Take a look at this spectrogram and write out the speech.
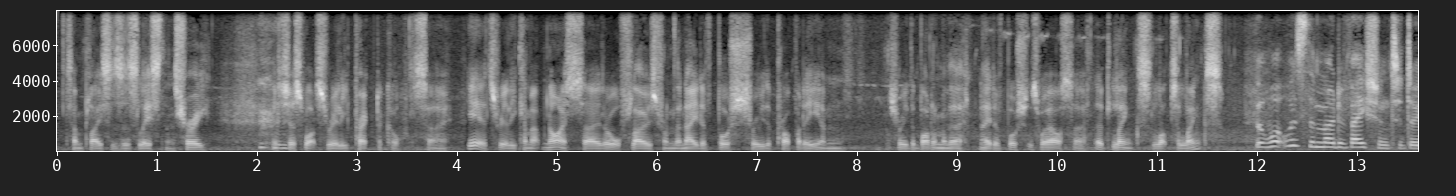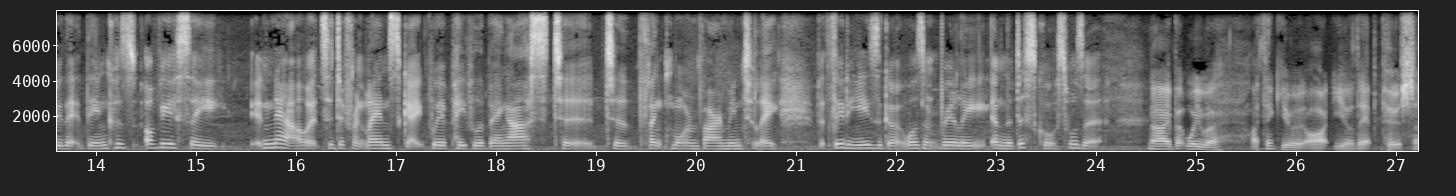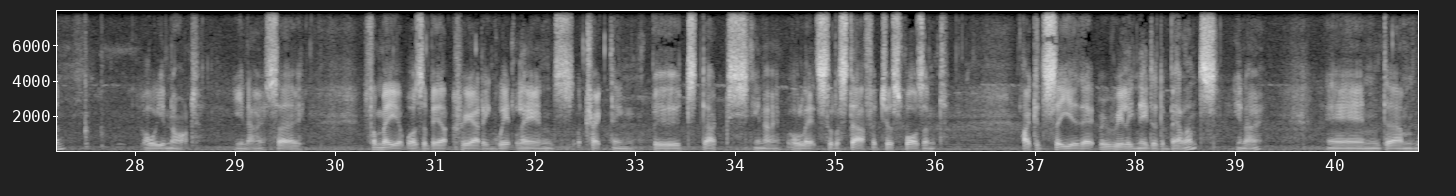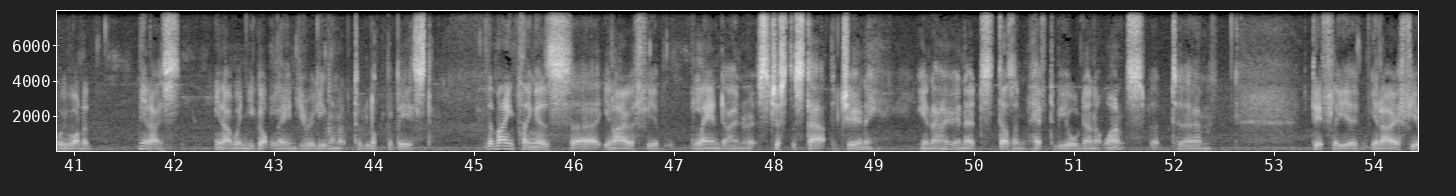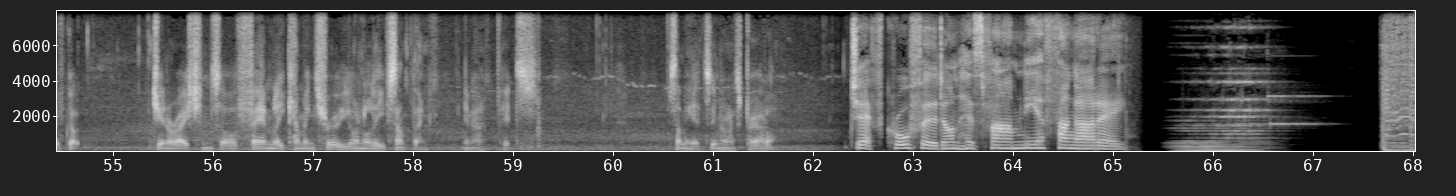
some places is less than three. it's just what's really practical. So yeah, it's really come up nice. So it all flows from the native bush through the property and through the bottom of the native bush as well. So it links, lots of links. But what was the motivation to do that then? Because obviously now it's a different landscape where people are being asked to, to think more environmentally. But 30 years ago, it wasn't really in the discourse, was it? No, but we were. I think you are you're that person, or you're not. You know. So for me, it was about creating wetlands, attracting birds, ducks. You know, all that sort of stuff. It just wasn't. I could see you that we really needed a balance. You know, and um, we wanted. You know, you know, when you got land, you really want it to look the best. The main thing is, uh, you know, if you're a landowner, it's just to start the journey. You know, and it doesn't have to be all done at once, but. Um, definitely, uh, you know, if you've got generations of family coming through, you want to leave something. You know, it's something that everyone's proud of. Geoff Crawford on his farm near Whangarei.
